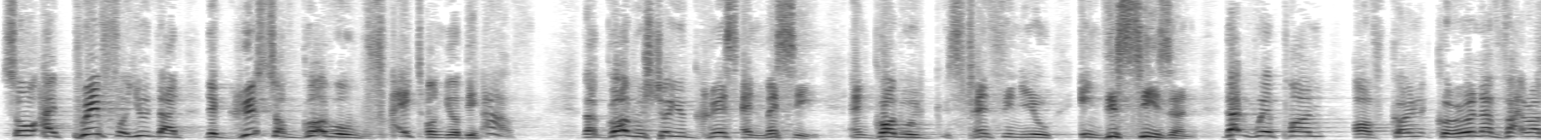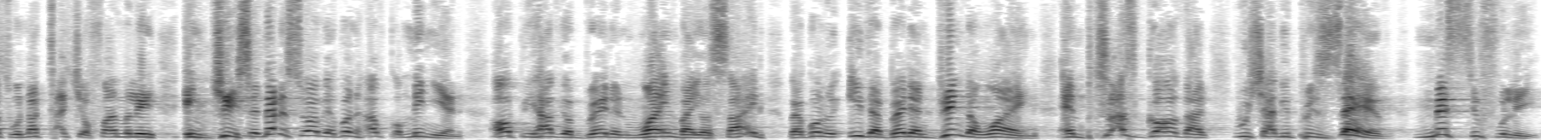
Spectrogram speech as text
So I pray for you that the grace of God will fight on your behalf. That God will show you grace and mercy and God will strengthen you in this season. That weapon of coronavirus will not touch your family in Jesus. That is why we are going to have communion. I hope you have your bread and wine by your side. We are going to eat the bread and drink the wine and trust God that we shall be preserved mercifully.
